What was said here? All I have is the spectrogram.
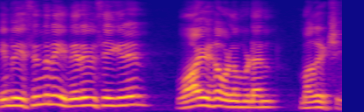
இன்றைய சிந்தனையை நிறைவு செய்கிறேன். வாழ்க வளமுடன் மகிழ்ச்சி.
